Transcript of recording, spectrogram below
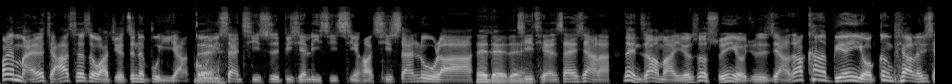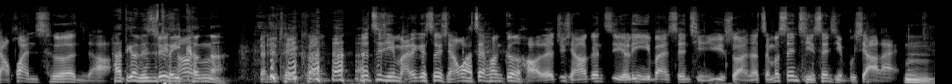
后来买了脚踏车之后，我还觉得真的不一样。对工欲善其事，必先利其器哈，骑山路啦，对对对，骑田三项啦。那你知道吗？有的时候损友就是这样，然后看到别人有更漂亮，就想换车，你知道？他根本是推坑啊。那就推坑。那自己买了一个车，想哇再换更好的，就想要跟自己的另一半申请预算，那怎么申请申请不下来？嗯，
